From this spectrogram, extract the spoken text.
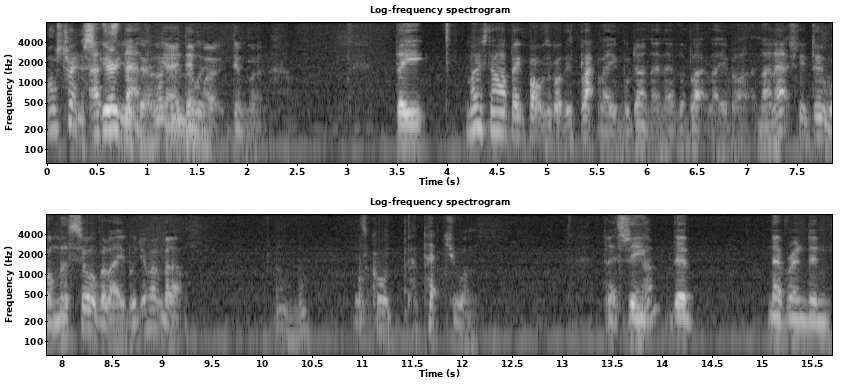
I was trying to As a scare you there. standard, that yeah, it didn't really- work. Didn't work. The most Ardbeg bottles have got this black label, don't they? They have the black label, on it. and they actually do one with a silver label. Do you remember that? Oh, no. It's called Perpetuum. But it's See the that? the never-ending.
